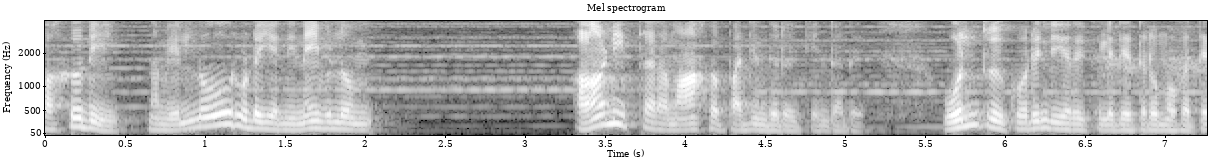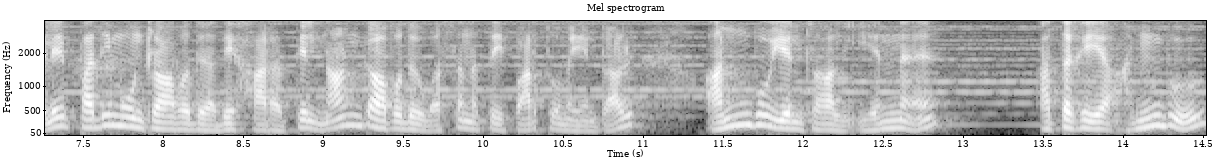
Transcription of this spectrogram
பகுதி நம் எல்லோருடைய நினைவிலும் ஆணித்தரமாக பதிந்திருக்கின்றது. ஒன்று கொரிந்தியருக்கு எழுதிய திருமுகத்திலே பதிமூன்றாவது அதிகாரத்தில் நான்காவது வசனத்தை பார்த்தோமே என்றால் அன்பு என்றால் என்ன? அத்தகைய அன்பு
